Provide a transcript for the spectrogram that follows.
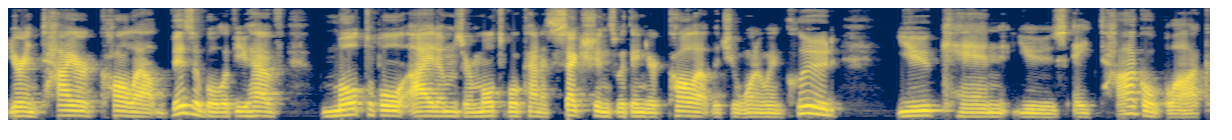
your entire call out visible if you have multiple items or multiple kind of sections within your call out that you want to include you can use a toggle block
